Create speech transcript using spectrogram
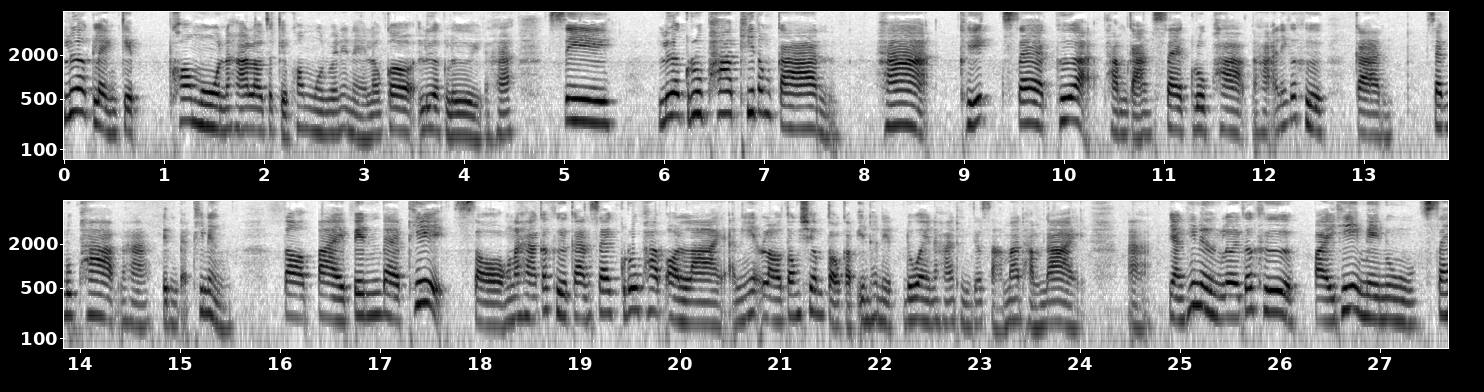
เลือกแหล่งเก็บข้อมูลนะคะ เราจะเก็บข้อมูลไว้ในไหนเราก็เลือกเลยนะคะสี่เลือกรูปภาพที่ต้องการห้า ลิกแทรกเพื่อทำการแทรกรูปภาพนะคะ อันนี้ก็คือการแทรกรูปภาพนะคะ เป็นแบบที่ 1 ต่อไปเป็นแบบที่2นะคะ ก็คือการแทรกรูปภาพออนไลน์ อันนี้เราต้องเชื่อมต่อกับอินเทอร์เน็ตด้วยนะคะ ถึงจะสามารถทำได้อ่าอย่างที่ 1 เลยก็คือไปที่เมนูแทร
